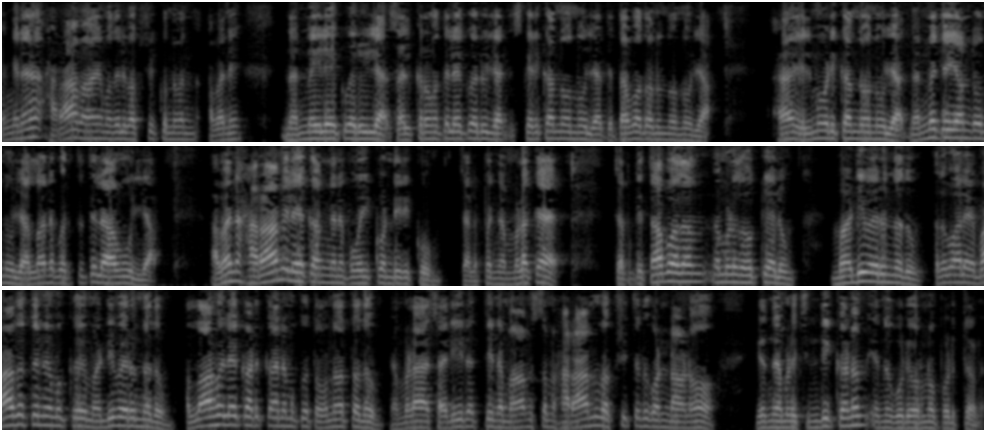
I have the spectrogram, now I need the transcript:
അങ്ങനെ ഹറാമായ മുതൽ ഭക്ഷിക്കുന്നവൻ അവന് നന്മയിലേക്ക് വരില്ല സൽക്രമത്തിലേക്ക് വരില്ല നിസ്കരിക്കാൻ തോന്നൂല കിതാബ് തോന്നും തോന്നൂല ആ എൽമ പഠിക്കാൻ തോന്നൂല നന്മ ചെയ്യാൻ തോന്നൂല അള്ളാന്റെ പൊരുത്തത്തിലാവൂല അവൻ ഹറാമിലേക്ക് അങ്ങനെ പോയിക്കൊണ്ടിരിക്കും. ചിലപ്പോ നമ്മളൊക്കെ ചിലപ്പോ കിതാബ് ഓതാൻ നമ്മൾ നോക്കിയാലും മടി വരുന്നതും അതുപോലെ വിവാദത്തിന് നമുക്ക് മടി വരുന്നതും അള്ളാഹുലേക്ക് അടുക്കാൻ നമുക്ക് തോന്നാത്തതും നമ്മളെ ശരീരത്തിന്റെ മാംസം ഹറാമ് ഭക്ഷിച്ചത് കൊണ്ടാണോ എന്ന് നമ്മൾ ചിന്തിക്കണം എന്ന് കൂടി ഓർമ്മപ്പെടുത്തുകയാണ്.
